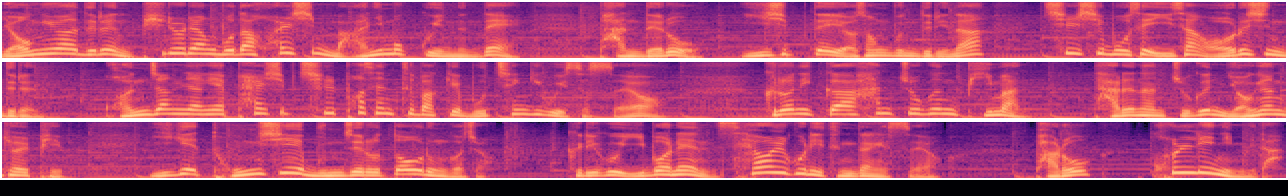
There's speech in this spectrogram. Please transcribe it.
영유아들은 필요량보다 훨씬 많이 먹고 있는데 반대로 20대 여성분들이나 75세 이상 어르신들은 권장량의 87%밖에 못 챙기고 있었어요. 그러니까 한쪽은 비만, 다른 한쪽은 영양 결핍. 이게 동시에 문제로 떠오른 거죠. 그리고 이번엔 새 얼굴이 등장했어요. 바로 콜린입니다.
